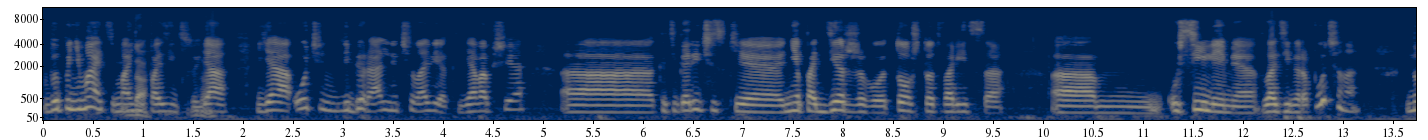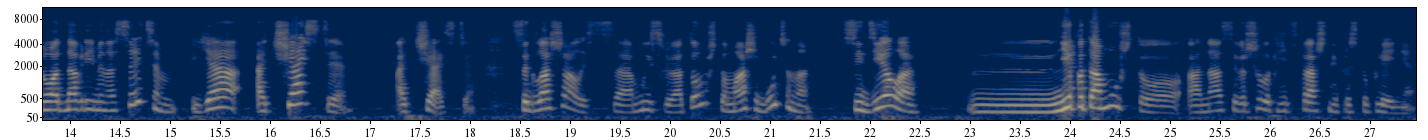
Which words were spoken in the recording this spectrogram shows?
вы понимаете мою да, позицию. Да. Я, я очень либеральный человек. Я вообще Э, категорически не поддерживаю то, что творится эм, усилиями Владимира Путина, но одновременно с этим я отчасти, отчасти соглашалась с мыслью о том, что Маша Бутина сидела не потому, что она совершила какие-то страшные преступления,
